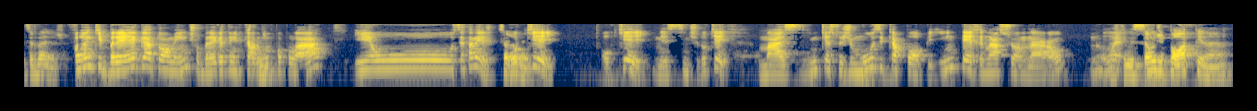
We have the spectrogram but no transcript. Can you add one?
Sertanejo. Funk, brega atualmente. O brega tem ficado Sim. muito popular. E o sertanejo. sertanejo. Ok. Ok. Nesse sentido, ok. Mas em questões de música pop internacional, não é. Definição de pop, né?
